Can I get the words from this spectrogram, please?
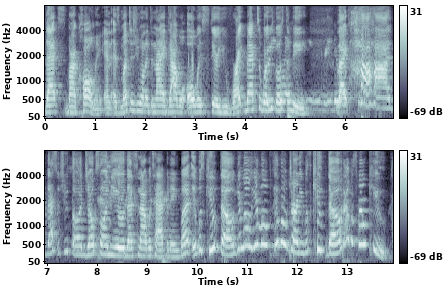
that's my calling. And as much as you want to deny it, God will always steer you right back to where you're supposed to be. Like, ha ha, that's what you thought. Jokes on you. That's not what's happening. But it was cute though. Your little, your little, your little journey was cute though. That was real cute.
